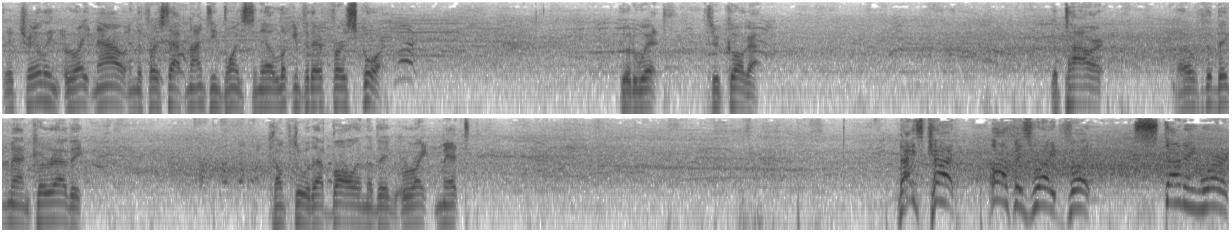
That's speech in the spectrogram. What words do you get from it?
They're trailing right now in the first half, 19 points to nil, looking for their first score. Good width through Koga. The power of the big man, Karevi. Comfortable with that ball in the big right mitt. Nice cut off his right foot. Stunning work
